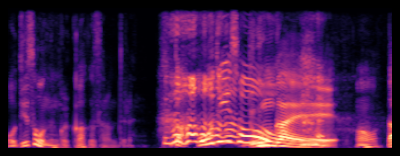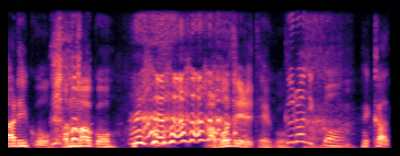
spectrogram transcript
어디서 오는 걸까 그 사람들은? 그러니까 어디서 누군가의 어, 딸이고 엄마고 아버지일 테고. 그러니까. 그러니까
